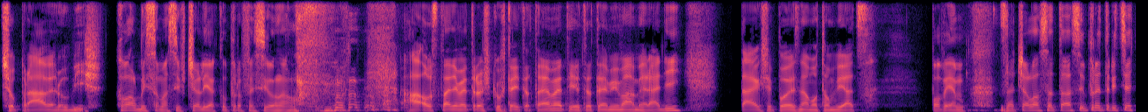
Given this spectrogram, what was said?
čo práve robíš? Choval by som asi včeli ako profesionál. A ostaneme trošku v tejto téme, tieto témy máme radi, takže povedz nám o tom viac. Poviem, začalo sa to asi pred 30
